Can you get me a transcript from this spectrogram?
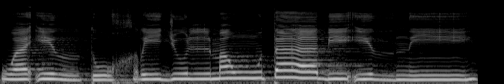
وإذ تخرج الموتى بإذني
